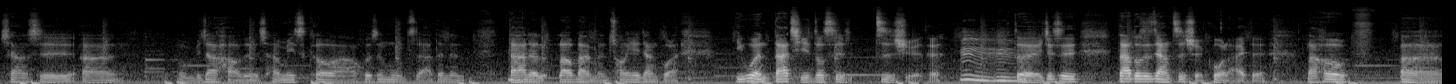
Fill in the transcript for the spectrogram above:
像是呃，我们比较好的，像 Misco 啊，或者是木子啊等等，大家的老板们创业这样过来，一问，大家其实都是自学的，嗯嗯，对，就是大家都是这样自学过来的，然后。呃，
